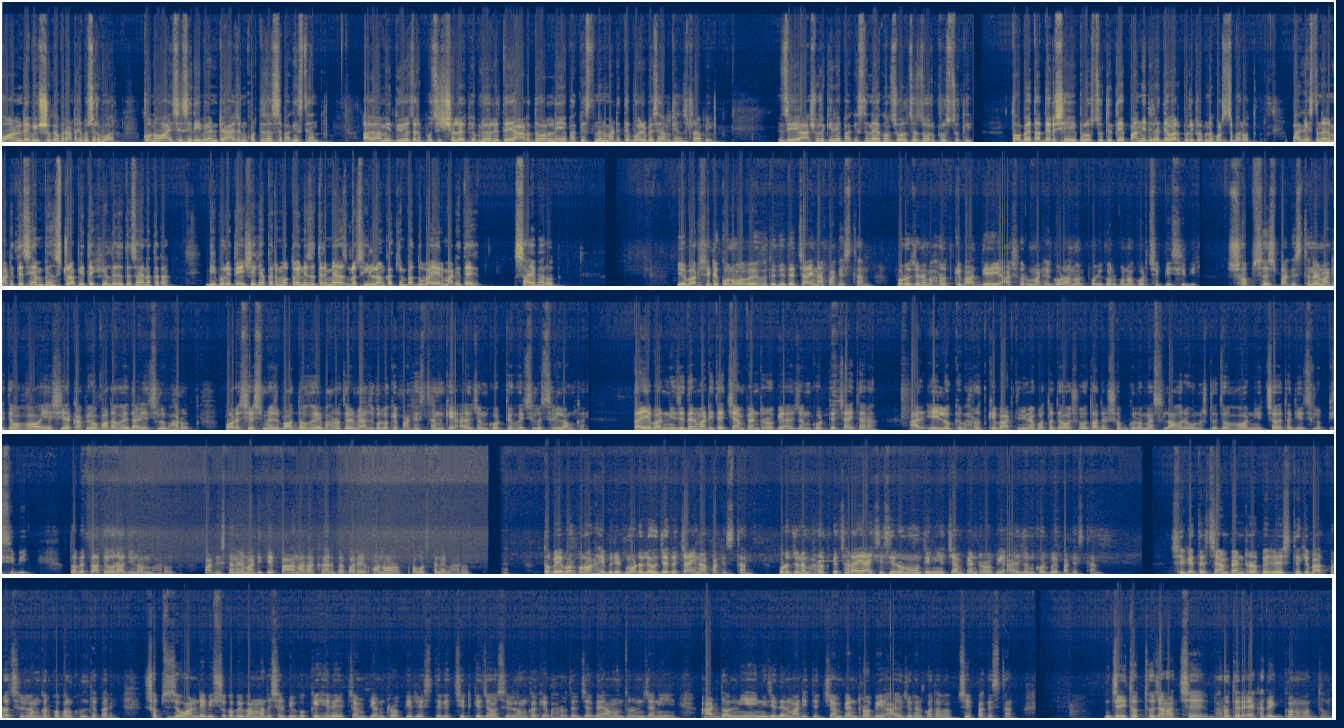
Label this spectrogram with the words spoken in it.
One day বিশ্বকাপের আঠাশ বছর পর কোনো আইসিসির ইভেন্টে আয়োজন করতে যাচ্ছে পাকিস্তান। আগামী দুই হাজার পঁচিশ সালের ফেব্রুয়ারিতে আট দল নিয়ে পাকিস্তানের মাটিতে বসবে চ্যাম্পিয়ন্স ট্রফি, যে আসর ঘিরে পাকিস্তানে এখন চলছে জোর প্রস্তুতি। তবে তাদের সেই প্রস্তুতিতে পানি ঢেলে দেওয়ার পরিকল্পনা করছে ভারত। পাকিস্তানের মাটিতে চ্যাম্পিয়ন্স ট্রফিতে খেলতে যেতে চায় না তারা। বিপরীতে এশিয়া কাপের মতো নিজেদের ম্যাচগুলো শ্রীলঙ্কা কিংবা দুবাইয়ের মাটিতে চায় ভারত। এবার সেটি কোনোভাবেই হতে দিতে চায় না পাকিস্তান। প্রয়োজনে ভারতকে বাদ দিয়েই আসর মাঠে গড়ানোর পরিকল্পনা করছে পিসিবি। সবশেষ পাকিস্তানের মাটিতে হওয়া এশিয়া কাপেও বাধা হয়ে দাঁড়িয়েছিল ভারত। পরে শেষ শেষমেশ বাধ্য হয়ে ভারতের ম্যাচগুলোকে পাকিস্তানকে আয়োজন করতে হয়েছিল শ্রীলঙ্কায়। তাই এবার নিজেদের মাটিতে চ্যাম্পিয়ন ট্রফি আয়োজন করতে চায় তারা। আর এই লক্ষ্যে ভারতকে বাড়তি নিরাপত্তা দেওয়া সহ তাদের সবগুলো ম্যাচ লাহোরে অনুষ্ঠিত হওয়ার নিশ্চয়তা দিয়েছিল পিসিবি। তবে তাতেও রাজি নন ভারত। পাকিস্তানের মাটিতে পা না রাখার ব্যাপারে অনড় অবস্থানে ভারত। তবে এবার কোনো হাইব্রিড মডেলেও যেতে চায় না পাকিস্তান। প্রয়োজনে ভারতকে ছাড়াই আইসিসির অনুমতি নিয়ে চ্যাম্পিয়ন ট্রফি আয়োজন করবে পাকিস্তান। সেক্ষেত্রে চ্যাম্পিয়ন ট্রফির রেস থেকে বাদ পড়া শ্রীলঙ্কার কপাল খুলতে পারে। সবশেষে ওয়ানডে বিশ্বকাপে বাংলাদেশের বিপক্ষে হেরে চ্যাম্পিয়ন ট্রফির রেস থেকে ছিটকে যাওয়া শ্রীলঙ্কাকে ভারতের জায়গায় আমন্ত্রণ জানিয়ে আট দল নিয়েই নিজেদের মাটিতে চ্যাম্পিয়ন ট্রফি আয়োজনের কথা ভাবছে পাকিস্তান। যেই তথ্য জানাচ্ছে ভারতের একাধিক গণমাধ্যম।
